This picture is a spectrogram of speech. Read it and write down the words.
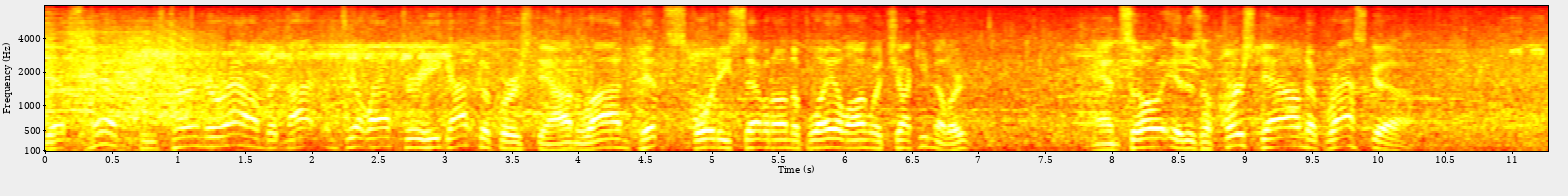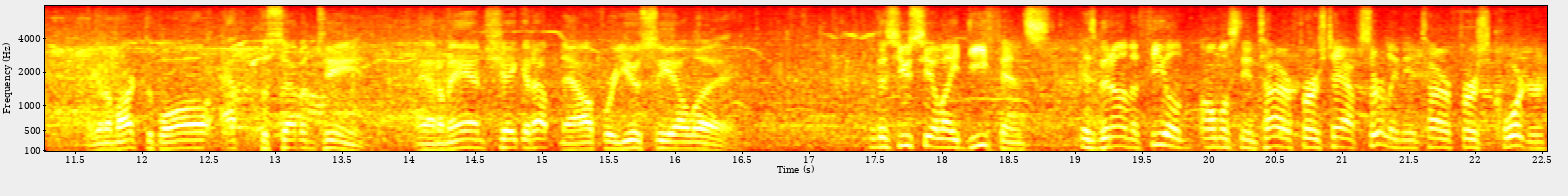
Jeff Smith, he's turned around, but not until after he got the first down. Ron Pitts, 47 on the play, along with Chucky Miller. And so it is a first down, Nebraska. They're going to mark the ball at the 17. And a man shaken up now for UCLA. This UCLA defense has been on the field almost the entire first half, certainly the entire first quarter.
